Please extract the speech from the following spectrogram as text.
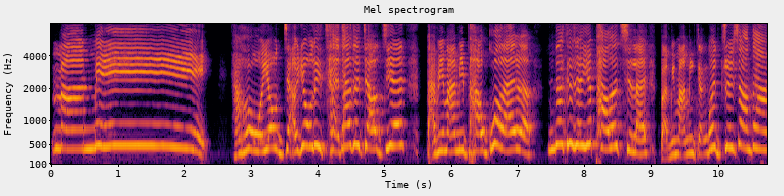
妈咪，然后我用脚用力踩他的脚尖，爸比妈咪跑过来了，那个人也跑了起来，爸比妈咪赶快追上他，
